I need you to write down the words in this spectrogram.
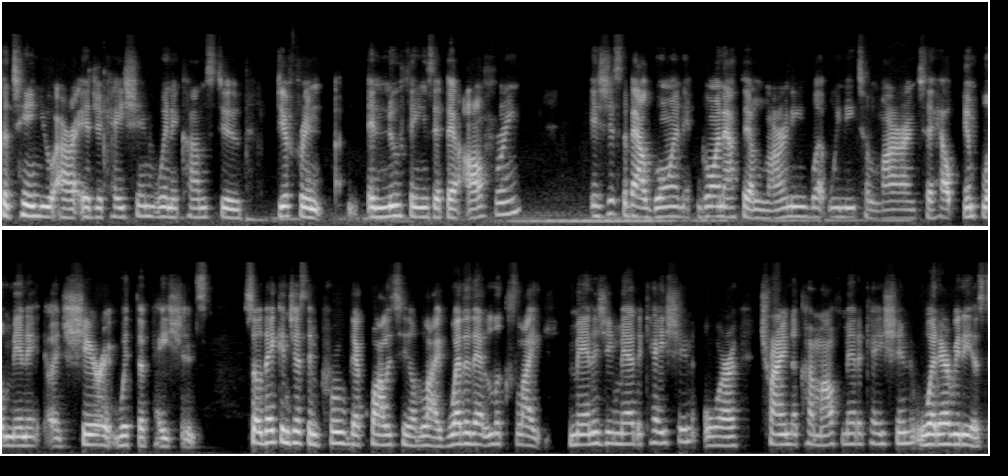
continue our education when it comes to different and new things that they're offering. It's just about going going out there learning what we need to learn to help implement it and share it with the patients so they can just improve their quality of life whether that looks like managing medication or trying to come off medication whatever it is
